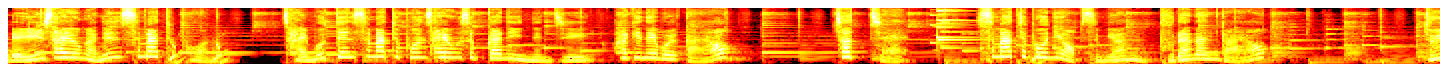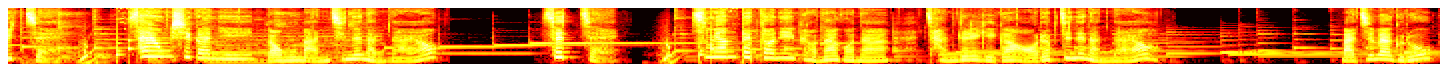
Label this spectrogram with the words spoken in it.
매일 사용하는 스마트폰. 잘못된 스마트폰 사용 습관이 있는지 확인해 볼까요? 첫째, 스마트폰이 없으면 불안한가요? 둘째, 사용 시간이 너무 많지는 않나요? 셋째, 수면 패턴이 변하거나 잠들기가 어렵지는 않나요? 마지막으로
